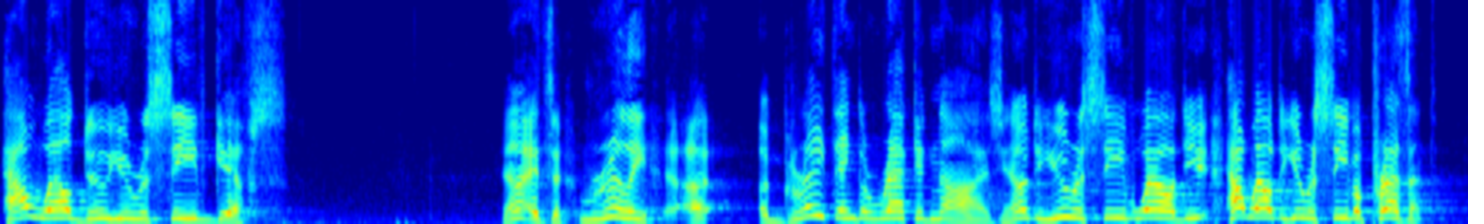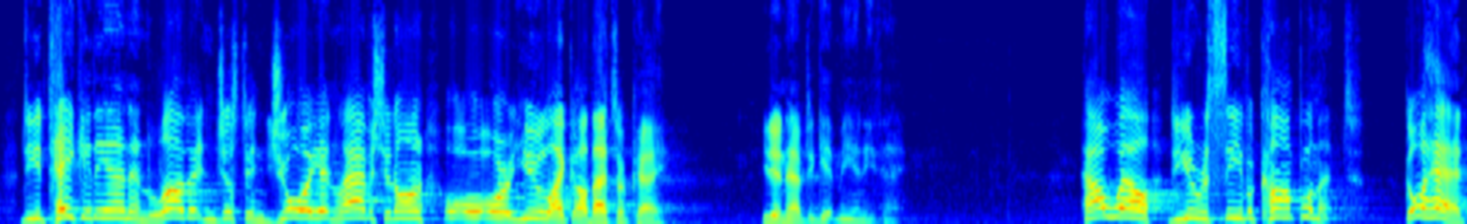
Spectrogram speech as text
How well do you receive gifts? You know, it's a really a, a great thing to recognize. You know, do you receive well? Do you, how well do you receive a present? Do you take it in and love it and just enjoy it and lavish it on? Or, or are you like, oh, that's okay? You didn't have to get me anything. How well do you receive a compliment? Go ahead,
